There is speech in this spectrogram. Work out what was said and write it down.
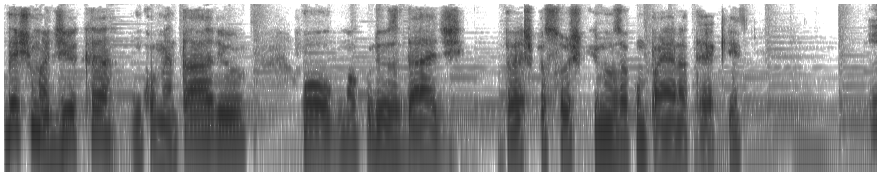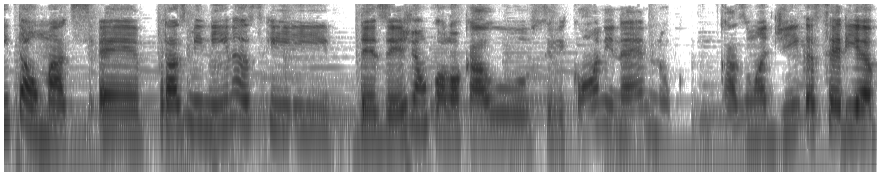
Deixe uma dica, um comentário ou alguma curiosidade para as pessoas que nos acompanharam até aqui. Então, Max, é, para as meninas que desejam colocar o silicone, né? No, no, caso, uma dica seria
